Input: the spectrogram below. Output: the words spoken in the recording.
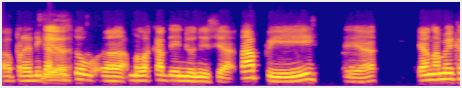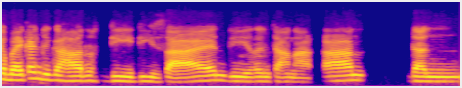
eh, predikat yeah. itu uh, melekat di Indonesia tapi ya yang namanya kebaikan juga harus didesain direncanakan dan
